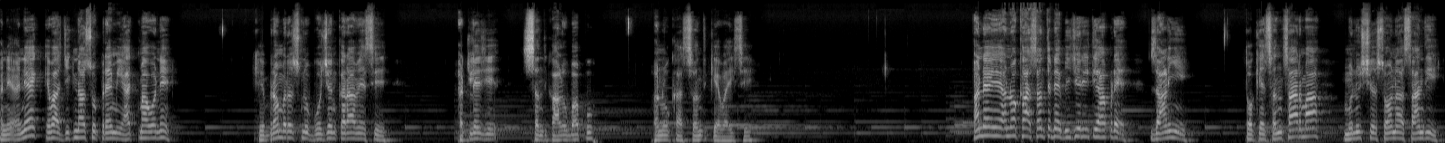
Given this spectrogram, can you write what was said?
અને અનેક એવા જિજ્ઞાસુ પ્રેમી આત્માઓને કે બ્રહ્મરસનું ભોજન કરાવે છે એટલે જ સંત કાળુ બાપુ અનોખા સંત કહેવાય છે. અને એ અનોખા સંતને બીજી રીતે આપણે જાણીએ તો કે સંસારમાં મનુષ્ય સોના સાંધી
